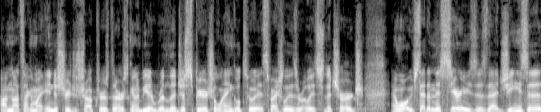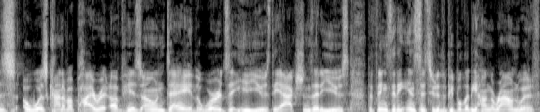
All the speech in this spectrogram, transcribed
I'm not talking about industry disruptors. There's going to be a religious, spiritual angle to it, especially as it relates to the church. And what we've said in this series is that Jesus was kind of a pirate of his own day. The words that he used, the actions that he used, the things that he instituted, the people that he hung around with,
